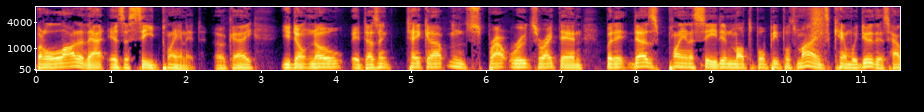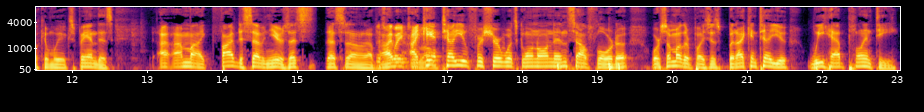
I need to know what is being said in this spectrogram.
but a lot of that is a seed planted. Okay, you don't know; it doesn't take up and sprout roots right then, but it does plant a seed in multiple people's minds. Can we do this? How can we expand this? I, I'm like five to seven years. That's that's not enough. That's I, I can't tell you for sure what's going on in South Florida or some other places, but I can tell you we have plenty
